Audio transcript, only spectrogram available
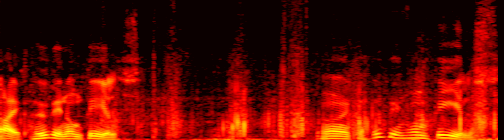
Ja aika hyvin on piilossa. Aika hyvin on piilossa.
